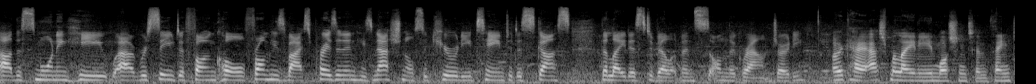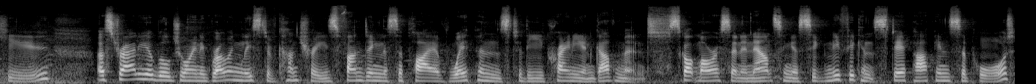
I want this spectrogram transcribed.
uh, this morning he uh, received a phone call from his vice president, his national security team, to discuss the latest developments on the ground. Jodie. Okay, Ash Mullany in Washington, thank you. Australia will join a growing list of countries funding the supply of weapons to the Ukrainian government. Scott Morrison announcing a significant step up in support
